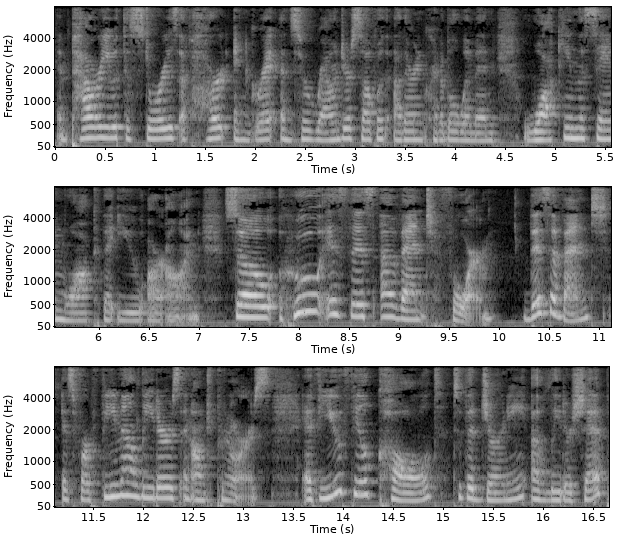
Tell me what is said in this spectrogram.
empower you with the stories of heart and grit, and surround yourself with other incredible women walking the same walk that you are on. So, who is this event for? This event is for female leaders and entrepreneurs. If you feel called to the journey of leadership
